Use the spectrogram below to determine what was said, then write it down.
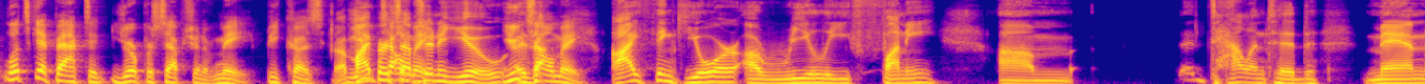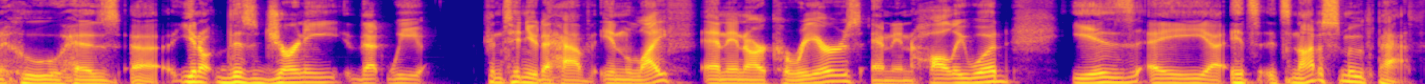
let's get back to your perception of me because Uh, my tell me- perception of you, You is tell me. I think you're a really funny, um, talented man who has, uh, you know, this journey that we continue to have in life and in our careers and in Hollywood is a uh, it's it's not a smooth path.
